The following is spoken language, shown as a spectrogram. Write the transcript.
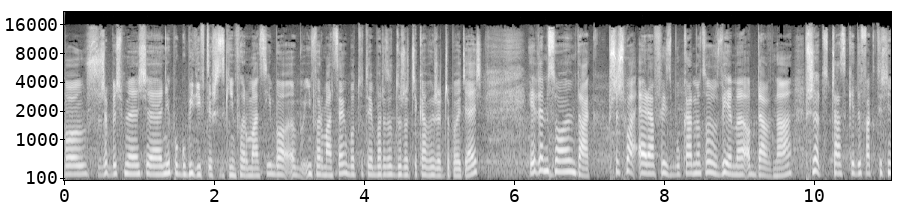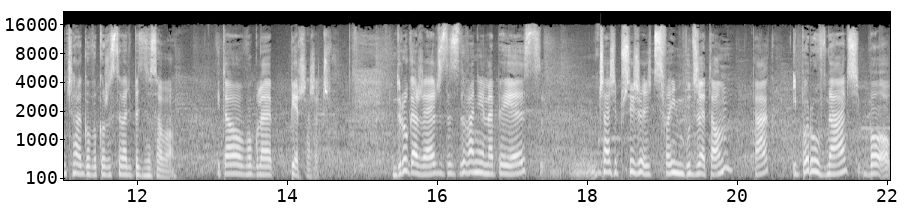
bo już żebyśmy się nie pogubili w tych wszystkich informacji, bo, informacjach, bo tutaj bardzo dużo ciekawych rzeczy powiedziałeś. Jednym słowem tak, przyszła era Facebooka, no to wiemy od dawna. Przyszedł czas, kiedy faktycznie trzeba go wykorzystywać biznesowo. I to w ogóle pierwsza rzecz. Druga rzecz, zdecydowanie lepiej jest, trzeba się przyjrzeć swoim budżetom, tak? I porównać, bo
